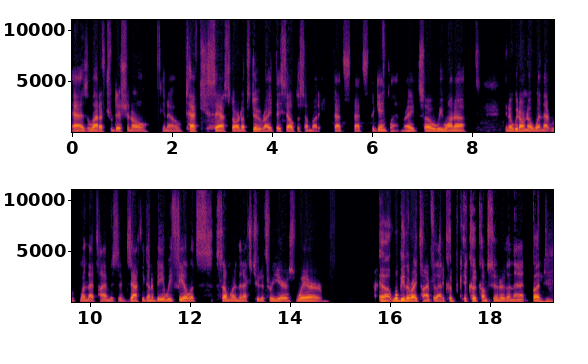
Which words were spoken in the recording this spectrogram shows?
as a lot of traditional you know tech SaaS startups do, right? They sell to somebody. That's that's the game plan, right? So we want to you know we don't know when that when that time is exactly going to be we feel it's somewhere in the next two to three years where uh, will be the right time for that it could it could come sooner than that but Mhm.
